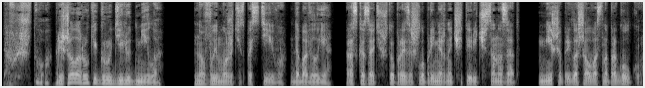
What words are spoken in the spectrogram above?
«Да вы что?» — прижала руки к груди Людмила. «Но вы можете спасти его», — добавил я рассказать, что произошло примерно 4 часа назад. Миша приглашал вас на прогулку».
